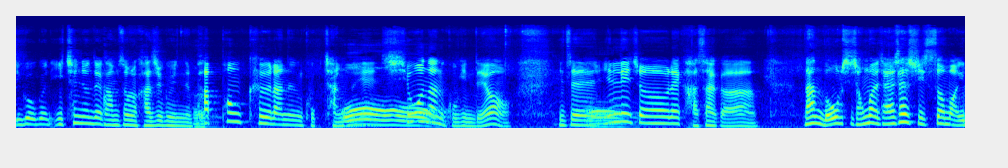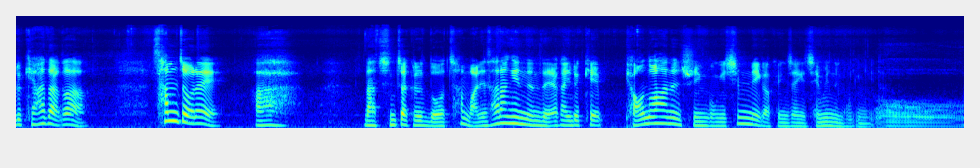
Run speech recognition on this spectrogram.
이 곡은 2000년대 감성을 가지고 있는 팝펑크라는 곡 장르의 어. 오. 시원한 곡인데요. 이제 오. 1, 2절의 가사가 난 너 없이 정말 잘 살 수 있어 막 이렇게 하다가 3절에 아, 나 진짜 그래도 너 참 많이 사랑했는데 약간 이렇게 변화하는 주인공의 심리가 굉장히 재밌는 곡입니다. 어,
